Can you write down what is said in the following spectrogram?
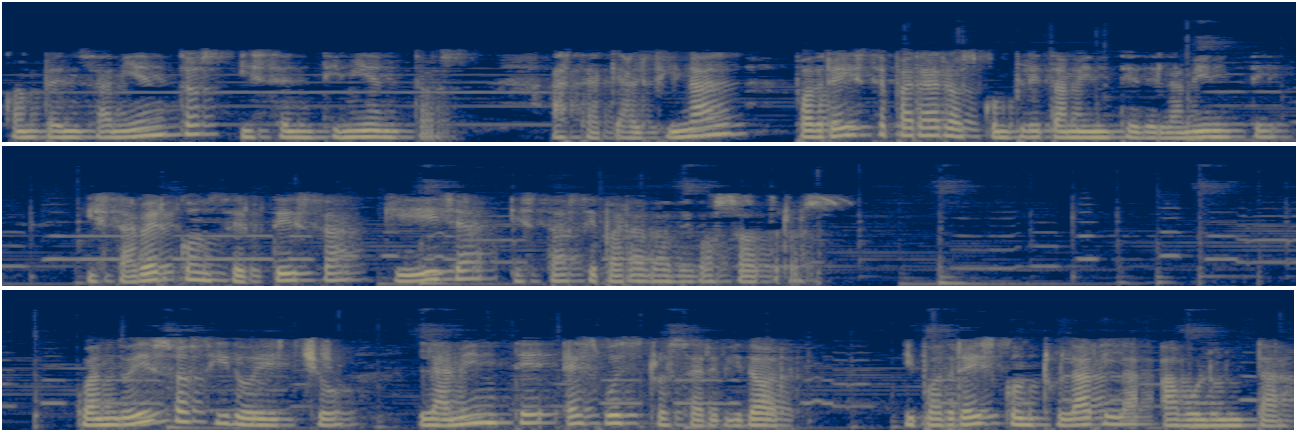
con pensamientos y sentimientos, hasta que al final podréis separaros completamente de la mente y saber con certeza que ella está separada de vosotros. Cuando eso ha sido hecho, la mente es vuestro servidor y podréis controlarla a voluntad.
